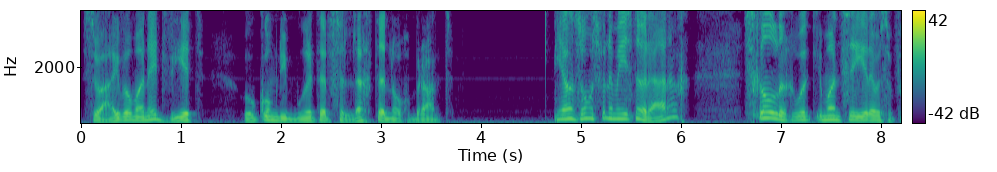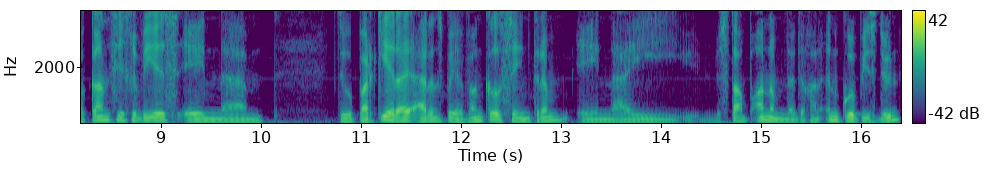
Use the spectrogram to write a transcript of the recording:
So hy wil maar net weet hoekom die motor se ligte nog brand. Ja, en soms van die mense nou regtig skuldig ook iemand sê hier hy was op vakansie gewees en ehm um, toe parkeer hy ergens by 'n winkelsentrum en hy stap aan om nou te gaan inkopies doen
